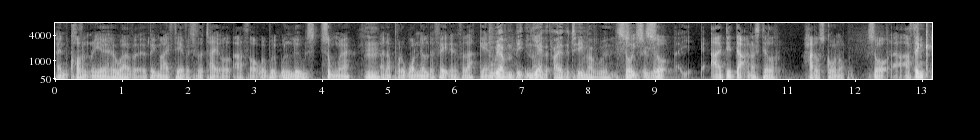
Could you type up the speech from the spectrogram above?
And Coventry, uh, whoever would be my favourites for the title, I thought well, we- we'll lose somewhere, and I put a one 0 defeat in for that game. But we haven't beaten either, either team, have we? So, since we so I did that, and I still had us going up. So I I think,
